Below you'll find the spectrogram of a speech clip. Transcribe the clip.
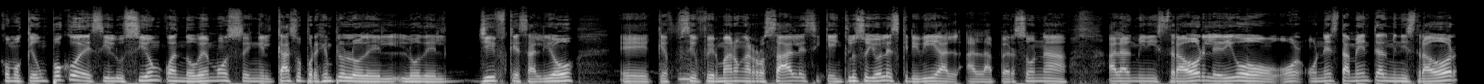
como que un poco de desilusión cuando vemos en el caso, por ejemplo, lo del, lo del GIF que salió eh, que si firmaron a Rosales y que incluso yo le escribí a la persona, al administrador, y le digo honestamente, administrador,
